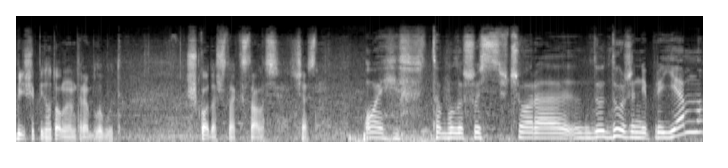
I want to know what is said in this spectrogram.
Більше підготовленим треба було бути. Шкода, що так сталося, чесно. Ой, то було щось вчора дуже неприємно.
